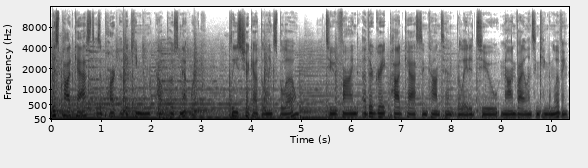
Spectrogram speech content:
This podcast is a part of the Kingdom Outpost Network. Please check out the links below to find other great podcasts and content related to nonviolence and kingdom living.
